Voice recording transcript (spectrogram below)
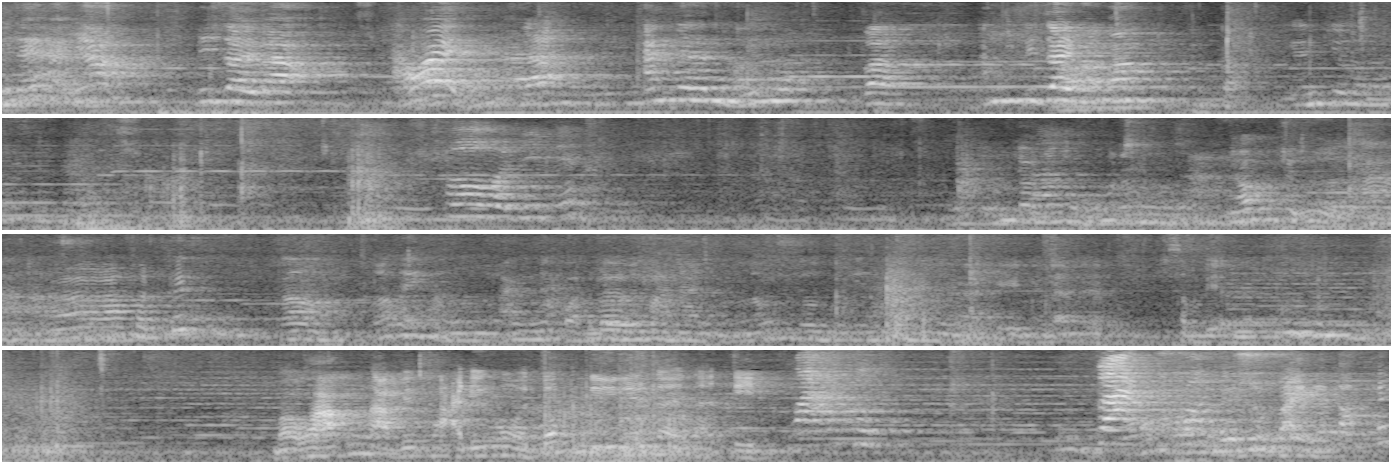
Đi thế nào nhá? Đi giày vào. Áo ơi đã dạ. ăn lên hưởng luôn vâng. Đi giày vào con. Dạ, Thôi đi đấy cho nó ngủ nó cũng chịu ngủ nó phấn khích ờ nó thấy thằng anh nó còn đỡ vâng. mà này nó sầm điện này mà Hoa cũng làm điện thoại đi không phải tốc đi đến này lại tịt Thế sụt tay cái tóc hết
